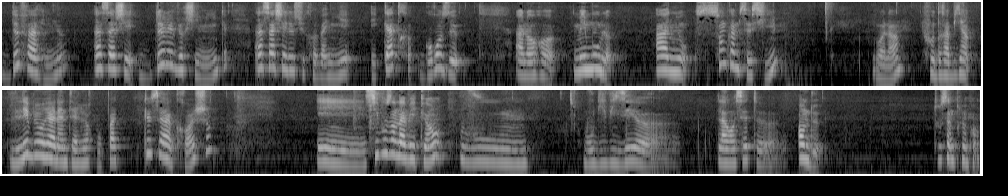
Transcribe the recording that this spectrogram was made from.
de farine, un sachet de levure chimique, un sachet de sucre vanillé et 4 gros œufs. Alors, euh, mes moules à agneau sont comme ceci. Voilà. Il faudra bien les beurrer à l'intérieur pour pas que ça accroche. Et si vous en avez qu'un, vous, vous divisez euh, la recette euh, en deux. Tout simplement.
